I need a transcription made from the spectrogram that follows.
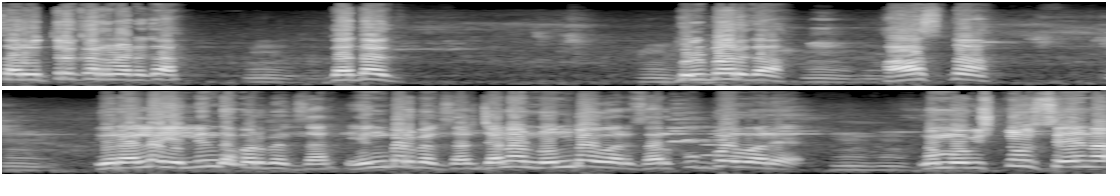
ಸರ್ ಉತ್ತರ ಕರ್ನಾಟಕ ಗದಗ್. ಗುಲ್ಬರ್ಗ ಹಾಸನ. ಇವರೆಲ್ಲ ಎಲ್ಲಿಂದ ಬರ್ಬೇಕು ಸರ್? ಹೆಂಗ್ ಬರ್ಬೇಕು ಸರ್? ಜನ ನೊಂದೋವರೆ ಸರ್ ಹ್ಮ್ ನಮ್ಮ ವಿಷ್ಣು ಸೇನಾ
